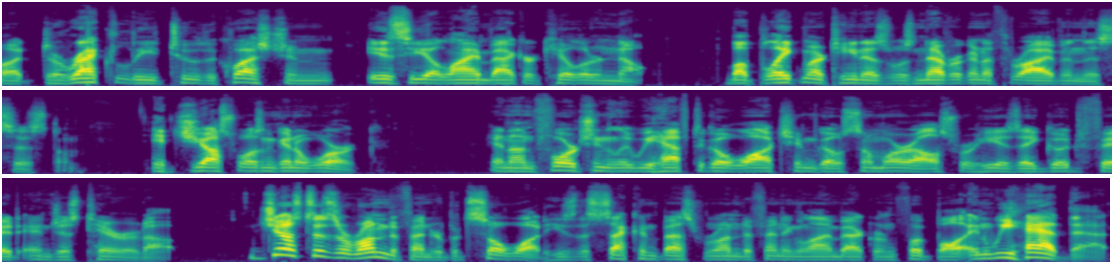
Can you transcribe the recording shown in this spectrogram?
But directly to the question, is he a linebacker killer? No. But Blake Martinez was never going to thrive in this system. It just wasn't going to work and unfortunately we have to go watch him go somewhere else where he is a good fit and just tear it up. Just as a run defender, but so what? He's the second best run defending linebacker in football, and we had that.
